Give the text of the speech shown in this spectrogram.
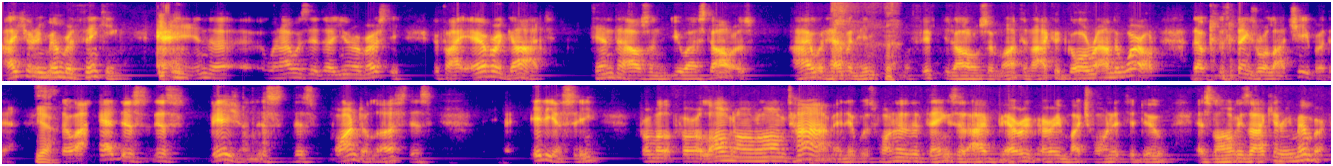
I can remember thinking in the when I was at the university, if I ever got 10,000 US dollars, I would have an income of fifty dollars a month, and I could go around the world. The, things were a lot cheaper then. Yeah. So I had this this vision, this this wanderlust, this idiocy from a, for a long, long, long time. And it was one of the things that I very, very much wanted to do as long as I can remember.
